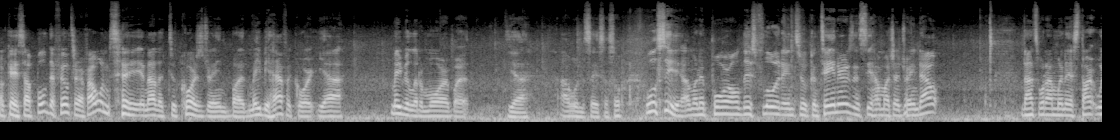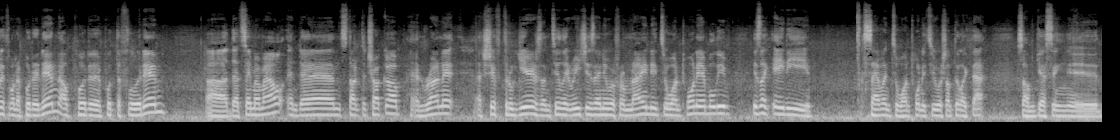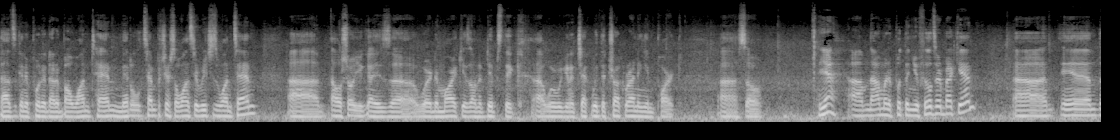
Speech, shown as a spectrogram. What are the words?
Okay, so I pulled the filter off. I wouldn't say another two quarts drained, but maybe half a quart, yeah. Maybe a little more, but yeah, I wouldn't say so. So we'll see. I'm gonna pour all this fluid into containers and see how much I drained out. That's what I'm gonna start with when I put it in. I'll put put the fluid in, uh, that same amount, and then start the truck up and run it. I shift through gears until it reaches anywhere from 90 to 120, I believe. It's like 80 7 to 122 or something like that. So I'm guessing uh, that's gonna put it at about 110 middle temperature. So once it reaches 110 uh, I'll show you guys uh, where the mark is on the dipstick uh, where we're gonna check with the truck running in park. Uh, so yeah um, now I'm gonna put the new filter back in uh, and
